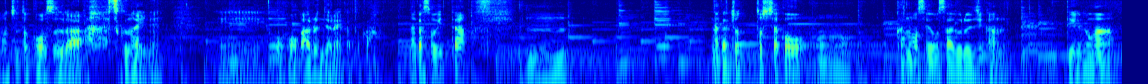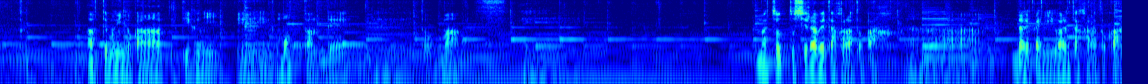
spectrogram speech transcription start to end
もうちょっと工数が 少ないね、えー、方法があるんじゃないかとかなんかそういったうんなんかちょっとしたこう可能性を探る時間っていうのがあってもいいのかなっていうふうに、えー、思ったんで、えーとまあえー、まあ、ちょっと調べたからとか誰かに言われたからとか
